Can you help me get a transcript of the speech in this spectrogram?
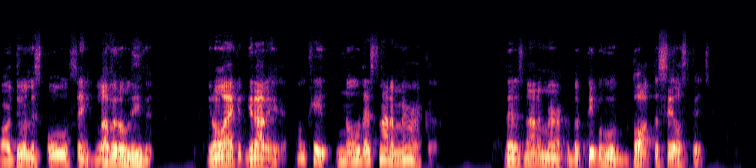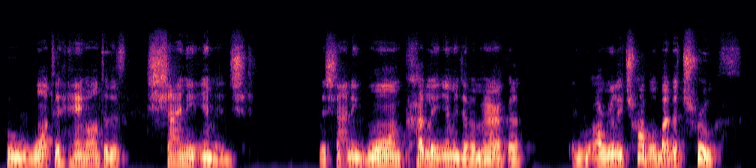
are doing this old thing love it or leave it. You don't like it, get out of here. Okay, no, that's not America. That is not America. But people who have bought the sales pitch, who want to hang on to this shiny image the shiny, warm, cuddly image of America are really troubled by the truth.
